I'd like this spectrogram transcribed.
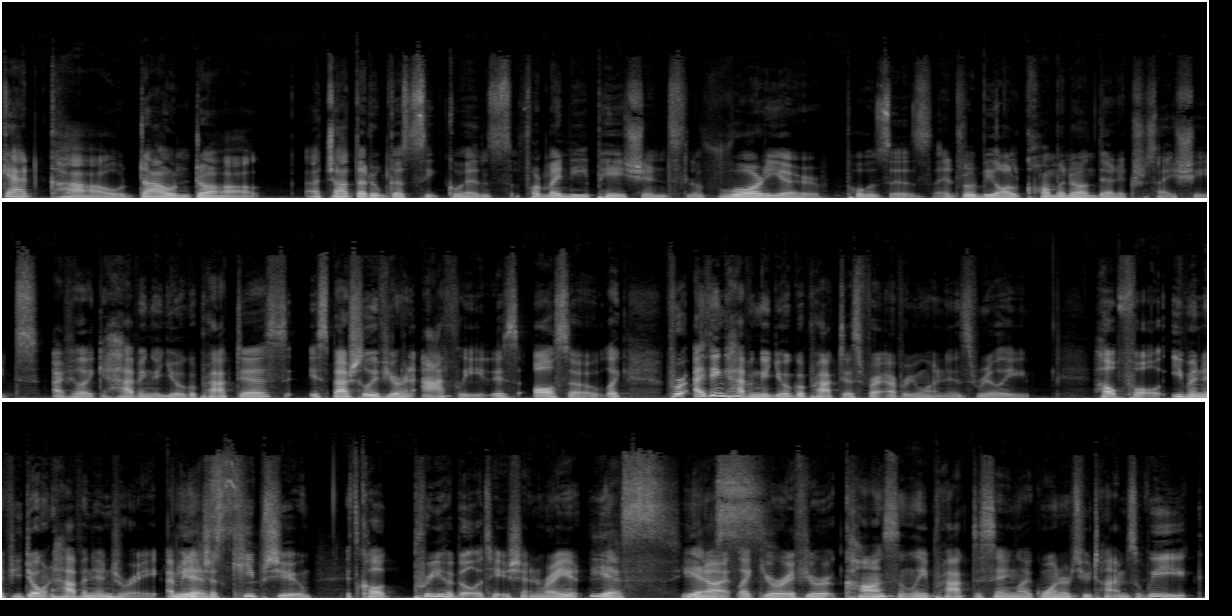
cat, cow, down dog, a chaturanga sequence for my knee patients, warrior poses. It will be all common on their exercise sheets. I feel like having a yoga practice, especially if you're an athlete, is also like for I think having a yoga practice for everyone is really helpful, even if you don't have an injury. I mean, Yes. it just keeps you. It's called prehabilitation, right? Yes. You're yes. not- like you're if you're constantly practicing like one or two times a week,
